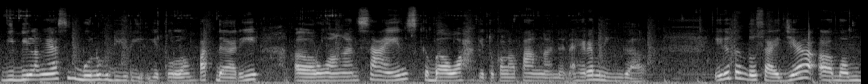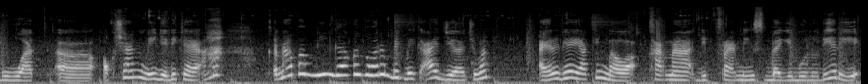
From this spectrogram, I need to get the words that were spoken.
dibilangnya sih bunuh diri gitu lompat dari uh, ruangan sains ke bawah gitu ke lapangan dan akhirnya meninggal itu tentu saja uh, membuat uh, Okshan nih jadi kayak ah kenapa meninggal kan kemarin baik-baik aja. Cuman akhirnya dia yakin bahwa karena di framing sebagai bunuh diri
